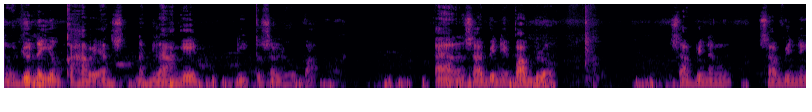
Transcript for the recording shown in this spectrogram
So, yun na yung kaharian ng langit dito sa lupa. Kaya ang sabi ni Pablo, sabi ng sabi ni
